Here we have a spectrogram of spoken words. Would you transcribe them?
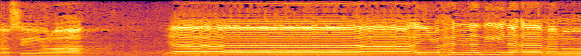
بصيرا. يا أيها الذين آمنوا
